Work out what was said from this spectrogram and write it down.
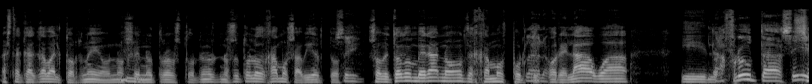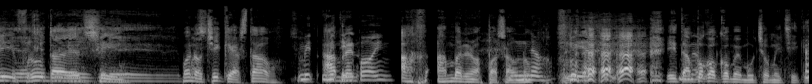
hasta que acaba el torneo. No sé, en otros torneos nosotros lo dejamos abierto. Sobre todo en verano dejamos porque, por el agua y la, fruta, sí. Sí, fruta, sí. bueno, Chiqui ha estado. hambre, point. Ah, hambre no has pasado, ¿no? No. y tampoco come mucho mi Chiqui.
